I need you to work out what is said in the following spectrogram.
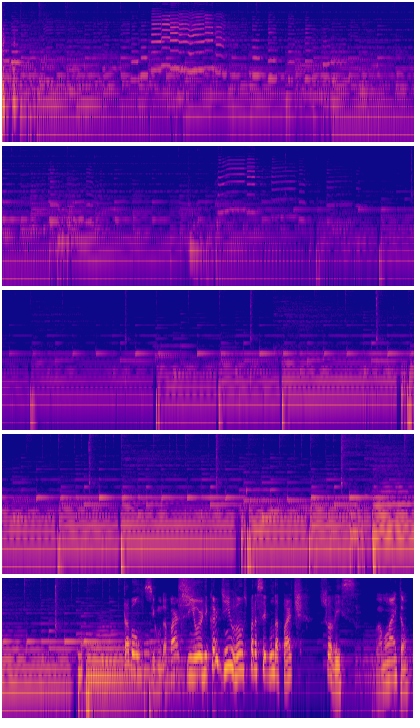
Bom. Segunda parte? Senhor Ricardinho, vamos para a segunda parte. Sua vez. Vamos lá então.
